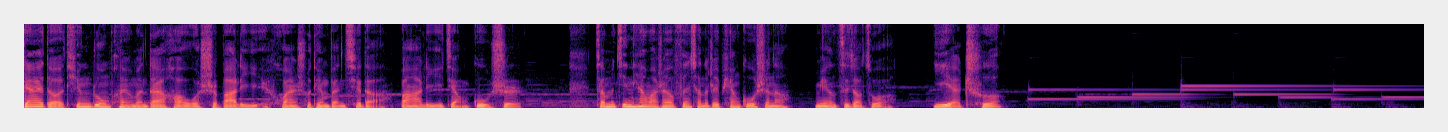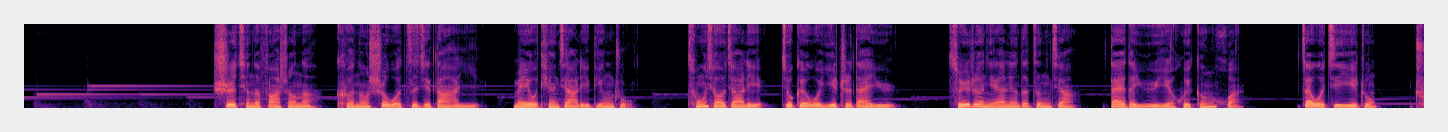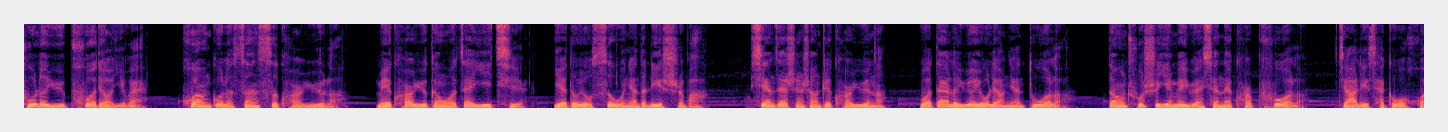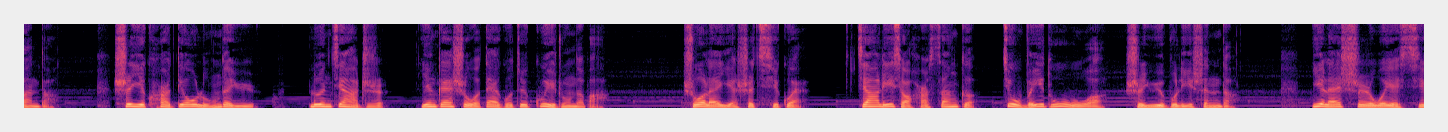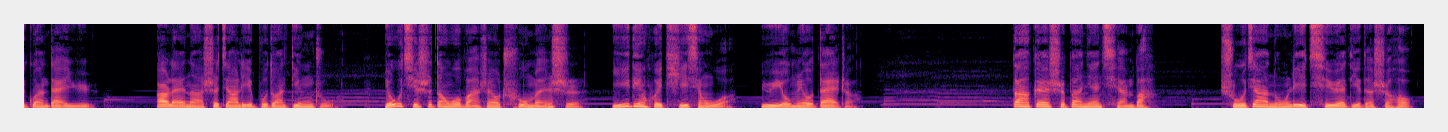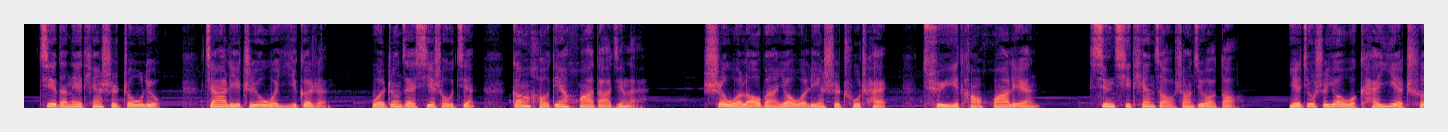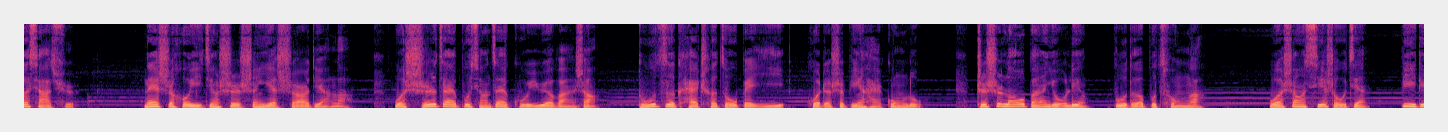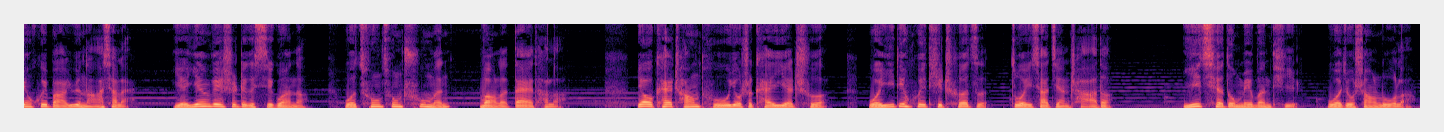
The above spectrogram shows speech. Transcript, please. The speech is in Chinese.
亲爱的听众朋友们，大家好，我是巴黎，欢迎收听本期的巴黎讲故事。咱们今天晚上要分享的这篇故事呢，名字叫做《夜车》。事情的发生呢，可能是我自己大意，没有听家里叮嘱。从小家里就给我一直带玉，随着年龄的增加，带的玉也会更换。在我记忆中，除了玉破掉以外，换过了三四块玉了，每块玉跟我在一起也都有四五年的历史吧。现在身上这块玉呢，我戴了约有两年多了。当初是因为原先那块破了，家里才给我换的，是一块雕龙的玉，论价值应该是我戴过最贵重的吧。说来也是奇怪，家里小孩三个，就唯独我是玉不离身的。一来是我也习惯戴玉，二来呢是家里不断叮嘱。尤其是当我晚上要出门时，一定会提醒我玉有没有带着。大概是半年前吧，暑假农历七月底的时候，记得那天是周六，家里只有我一个人，我正在洗手间，刚好电话打进来，是我老板要我临时出差去一趟花莲，星期天早上就要到，也就是要我开夜车下去。那时候已经是深夜十二点了。我实在不想在鬼月晚上独自开车走北宜或者是滨海公路，只是老板有令，不得不从啊。我上洗手间必定会把玉拿下来，也因为是这个习惯呢，我匆匆出门忘了带它了。要开长途又是开夜车，我一定会替车子做一下检查的，一切都没问题，我就上路了。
